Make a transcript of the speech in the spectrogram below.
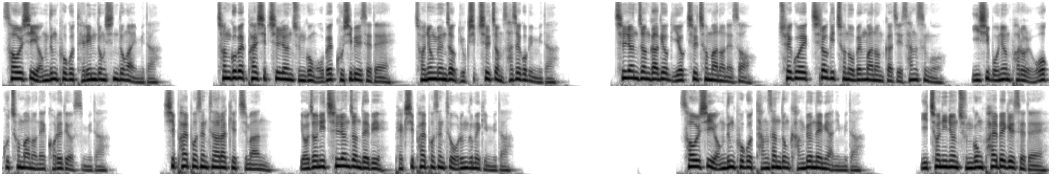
서울시 영등포구 대림동 신동아입니다. 1987년 준공 591세대, 전용 면적 67.4제곱입니다. 7년 전 가격 2억 7천만 원에서 최고액 7억 2천5백만 원까지 상승 후 25년 8월 5억 9천만 원에 거래되었습니다. 18% 하락했지만 여전히 7년 전 대비 118% 오른 금액입니다. 서울시 영등포구 당산동 강변내미안입니다. 2002년 준공 801세대,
